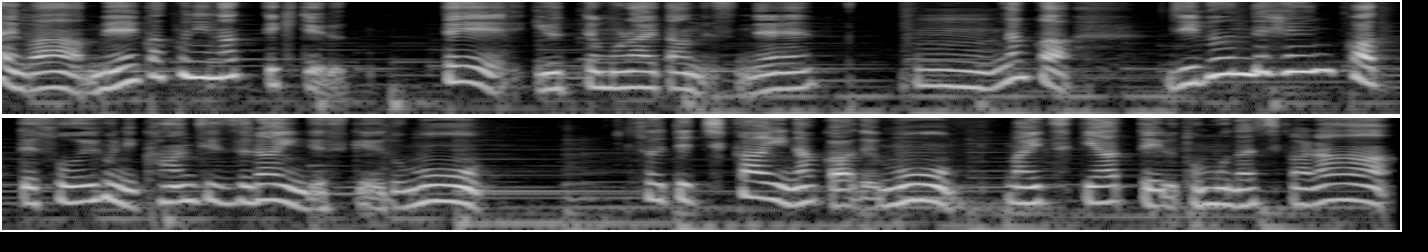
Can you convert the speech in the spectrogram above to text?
えが明確になってきてるって言ってもらえたんですね。うん、なんか自分で変化ってそういうふうに感じづらいんですけれどもそうやって近い中でも毎月会っている友達から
